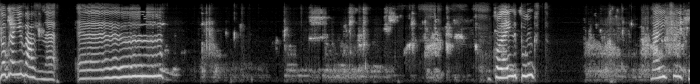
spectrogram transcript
Dobra, nieważne. Eee... Kolejny punkt na liczniku.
